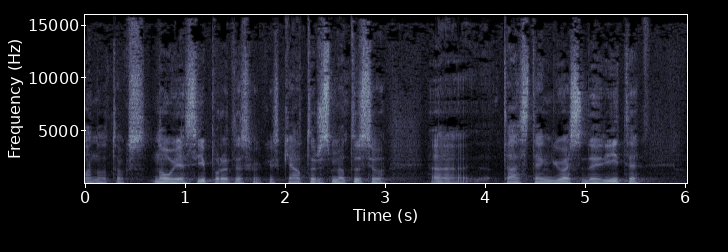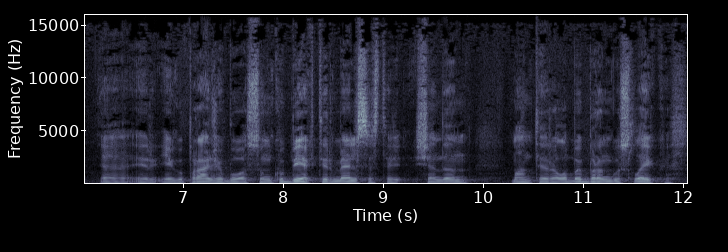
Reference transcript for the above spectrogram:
mano toks naujas įprotis, kokius keturis metus jau uh, tą stengiuosi daryti. Uh, ir jeigu pradžioje buvo sunku bėgti ir melsis, tai šiandien man tai yra labai brangus laikas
